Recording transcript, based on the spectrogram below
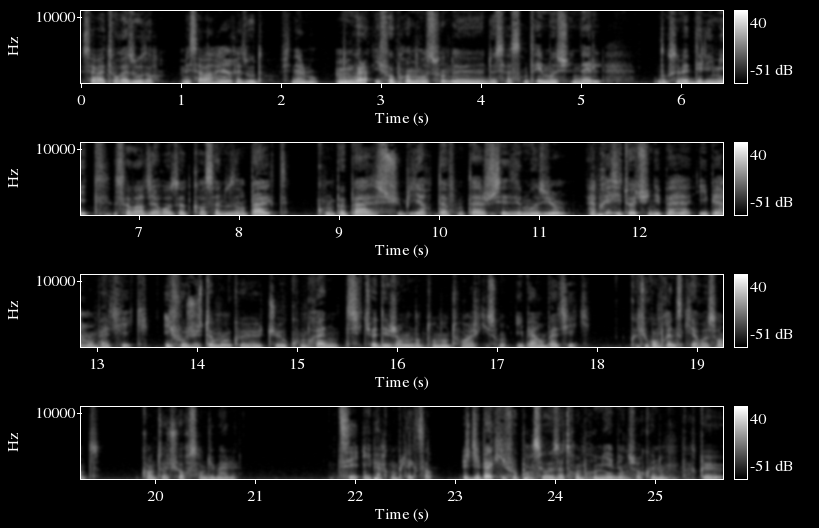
ça va tout résoudre. Mais ça va rien résoudre finalement. Donc voilà, il faut prendre soin de sa santé émotionnelle, donc se mettre des limites, savoir dire aux autres quand ça nous impacte, qu'on peut pas subir davantage ses émotions. Après, si toi tu n'es pas hyper empathique, il faut justement que tu comprennes si tu as des gens dans ton entourage qui sont hyper empathiques, que tu comprennes ce qu'ils ressentent quand toi tu ressens du mal. C'est hyper complexe. Hein. Je dis pas qu'il faut penser aux autres en premier, bien sûr que non, parce que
